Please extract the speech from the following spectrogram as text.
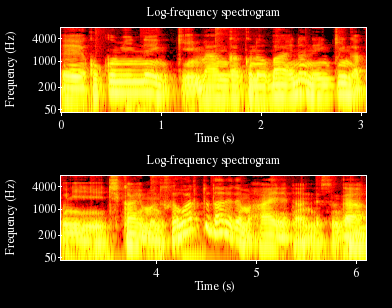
えー、国民年金、満額の場合の年金額に近いもんですから、割と誰でも入れたんですが、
